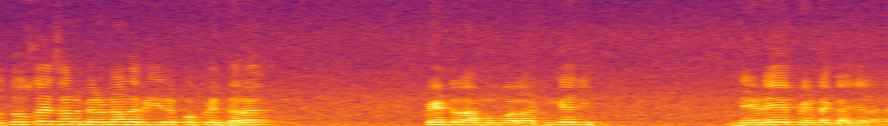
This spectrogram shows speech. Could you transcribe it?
ਸੋ ਦੋਸਤੋ ਇਹ ਸਨ ਮੇਰੇ ਨਾਲ ਵੀਰ ਭੁਪਿੰਦਰ ਪਿੰਡ ਰਾਮੂ ਵਾਲਾ ਠੀਕ ਹੈ ਜੀ? ਨੇੜੇ ਪਿੰਡ ਗਜਲ।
